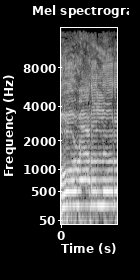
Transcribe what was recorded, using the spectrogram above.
pour out a little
